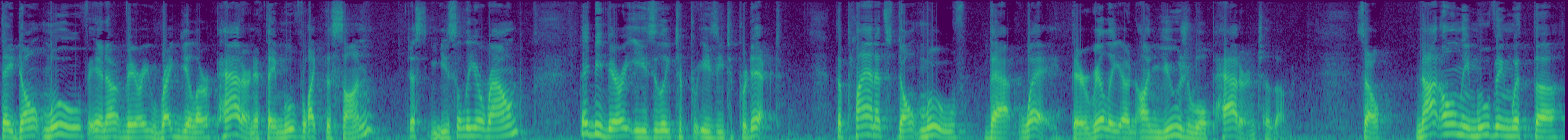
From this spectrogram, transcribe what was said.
They don't move in a very regular pattern. If they moved like the sun, just easily around, they'd be very easily to, easy to predict the planets don't move that way. They're really an unusual pattern to them. So, not only moving with the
